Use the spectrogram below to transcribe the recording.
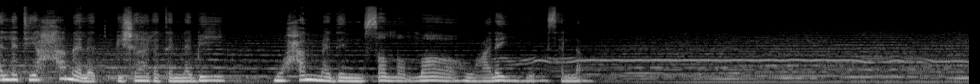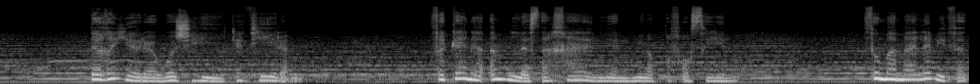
التي حملت بشارة النبي محمد صلى الله عليه وسلم. تغير وجهي كثيرا فكان أملس خاليا من التفاصيل. ثم ما لبثت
